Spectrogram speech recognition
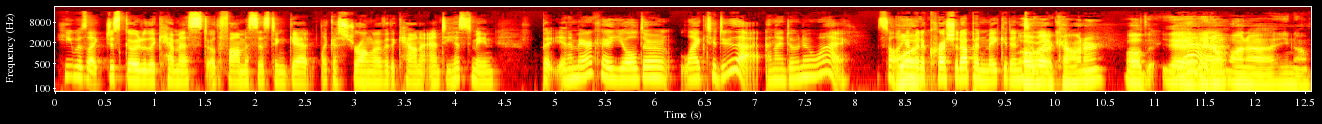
he was like, just go to the chemist or the pharmacist and get like a strong over the counter antihistamine. But in America, y'all don't like to do that, and I don't know why. It's not like I'm going to crush it up and make it into over like the counter. Well, th- yeah, they don't want a you know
